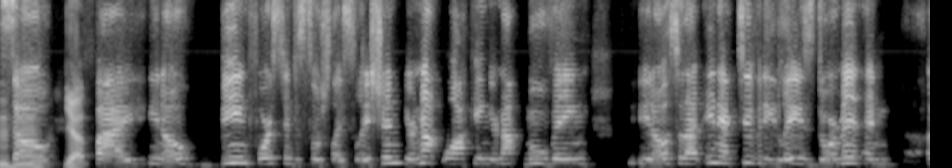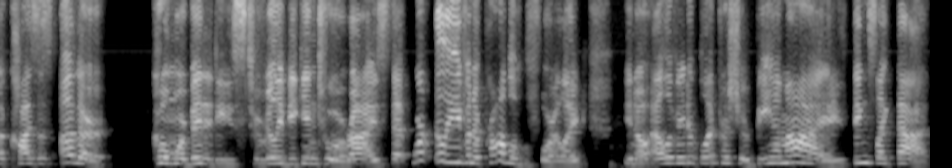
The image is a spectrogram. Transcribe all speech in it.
So Mhm. yep. by you know being forced into social isolation you're not walking you're not moving you know so that inactivity lays dormant and uh, causes other comorbidities to really begin to arise that weren't really even a problem before like you know elevated blood pressure bmi things like that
